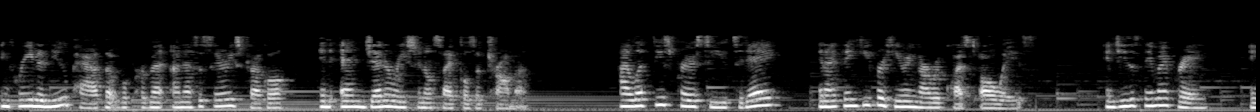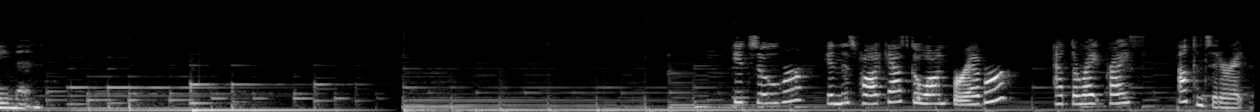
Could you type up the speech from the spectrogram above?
and create a new path that will prevent unnecessary struggle and end generational cycles of trauma. I lift these prayers to you today, and I thank you for hearing our request always. In Jesus' name I pray, Amen. It's over? Can this podcast go on forever? At the right price, I'll consider it.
